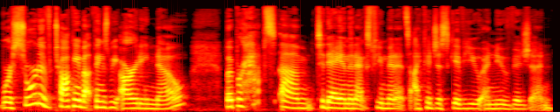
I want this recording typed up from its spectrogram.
we're sort of talking about things we already know. But perhaps um, today, in the next few minutes, I could just give you a new vision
